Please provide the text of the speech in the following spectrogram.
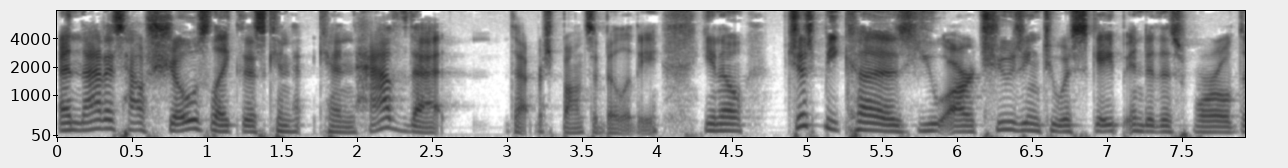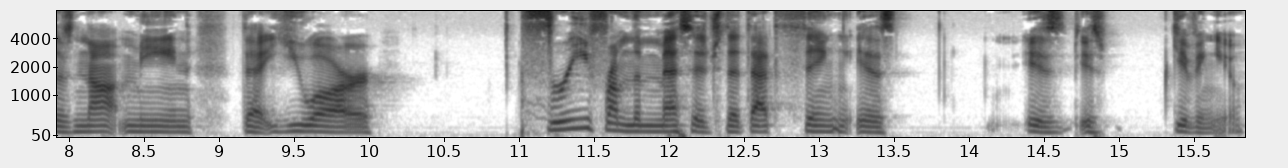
And that is how shows like this can, can have that, that responsibility. You know, just because you are choosing to escape into this world does not mean that you are free from the message that that thing is, is, is giving you.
